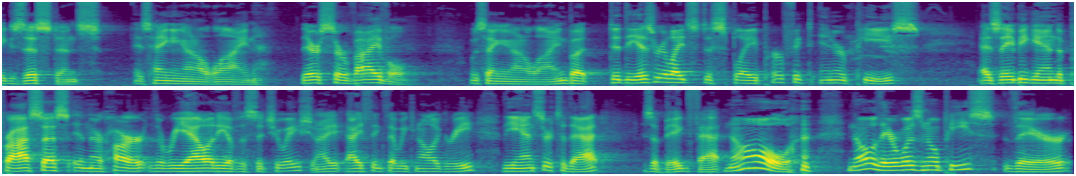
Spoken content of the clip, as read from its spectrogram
existence is hanging on a line. Their survival was hanging on a line, but did the Israelites display perfect inner peace as they began to process in their heart the reality of the situation? I, I think that we can all agree the answer to that is a big fat no. no, there was no peace there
